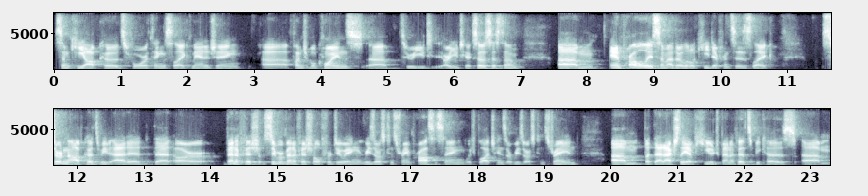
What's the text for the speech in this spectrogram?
some key opcodes for things like managing uh, fungible coins uh, through UT our UTXO system, um, and probably some other little key differences like certain opcodes we've added that are beneficial, super beneficial for doing resource constrained processing, which blockchains are resource constrained, um, but that actually have huge benefits because um,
